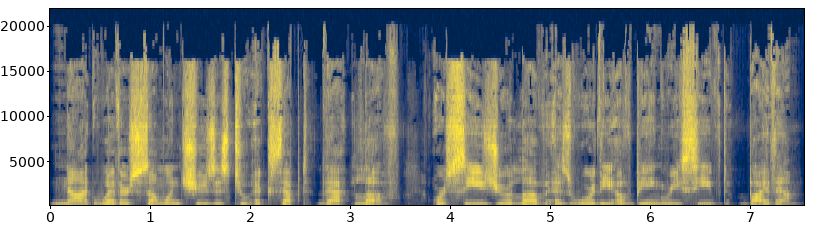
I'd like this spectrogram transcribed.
not whether someone chooses to accept that love or sees your love as worthy of being received by them.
